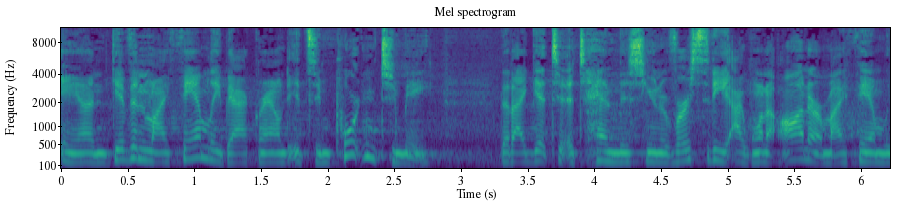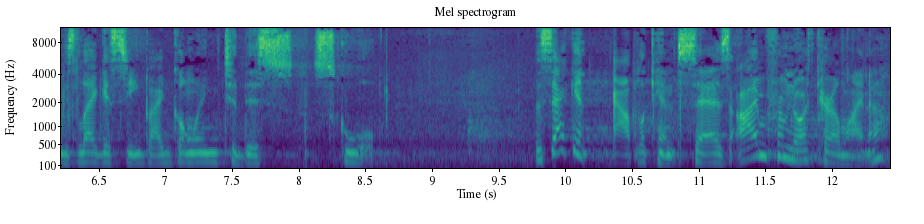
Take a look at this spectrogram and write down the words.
and given my family background, it's important to me that I get to attend this university. I want to honor my family's legacy by going to this school. The second applicant says, I'm from North Carolina.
